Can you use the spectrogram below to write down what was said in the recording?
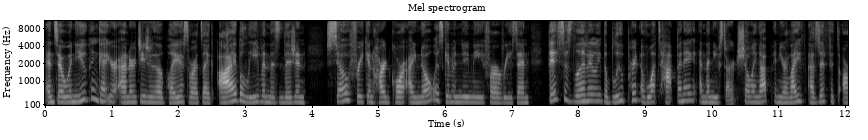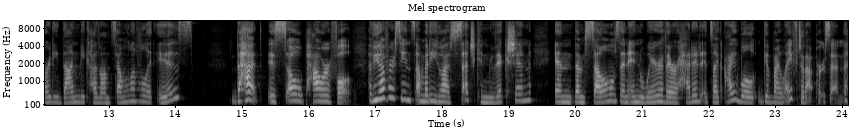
And so when you can get your energy to the place where it's like, I believe in this vision so freaking hardcore. I know it was given to me for a reason. This is literally the blueprint of what's happening. And then you start showing up in your life as if it's already done because on some level it is. That is so powerful. Have you ever seen somebody who has such conviction in themselves and in where they're headed? It's like, I will give my life to that person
